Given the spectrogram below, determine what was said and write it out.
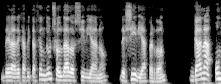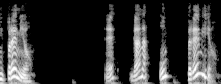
de la decapitación de un soldado siriano, de Siria, perdón, gana un premio ¿eh? Gana un premio.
